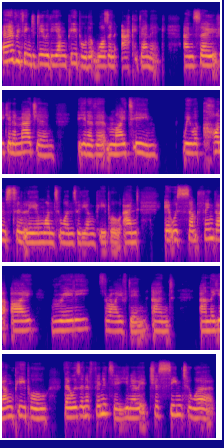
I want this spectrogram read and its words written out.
everything to do with the young people that wasn't academic. And so, if you can imagine, you know, that my team we were constantly in one to ones with young people. And it was something that I really thrived in. And and the young people, there was an affinity, you know, it just seemed to work.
